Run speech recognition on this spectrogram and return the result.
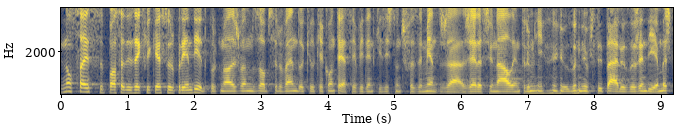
Não sei se possa dizer que fiquei surpreendido, porque nós vamos observando aquilo que acontece. É evidente que existe um desfazamento já geracional entre mim e os universitários hoje em dia, mas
